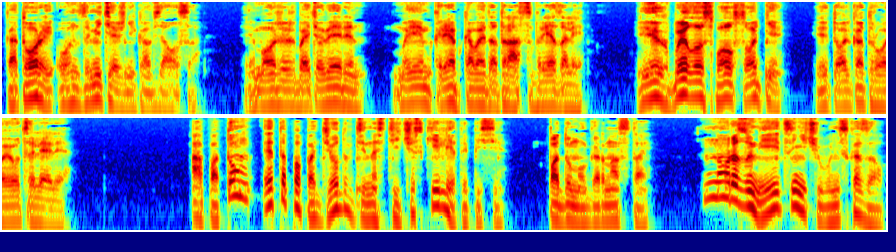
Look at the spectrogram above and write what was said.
который он за мятежника взялся. И можешь быть уверен, мы им крепко в этот раз врезали. Их было с полсотни, и только трое уцелели. А потом это попадет в династические летописи, подумал Горностай. Но, разумеется, ничего не сказал.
